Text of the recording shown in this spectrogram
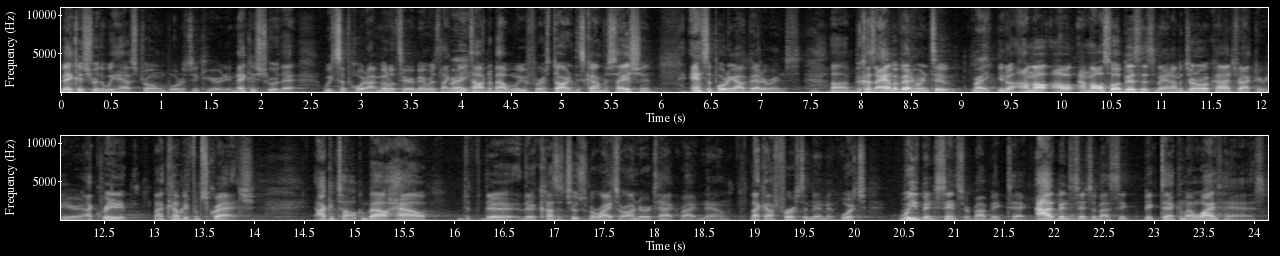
making sure that we have strong border security, making sure that we support our military members like right. we talked about when we first started this conversation, and supporting our veterans. Uh, because I am a veteran too. Right. You know, I'm, a, I'm also a businessman. I'm a general contractor here. I created my company from scratch. I can talk about how the, the, constitutional rights are under attack right now, like our First Amendment, which we've been censored by big tech. I've been censored by big tech, and my wife has.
